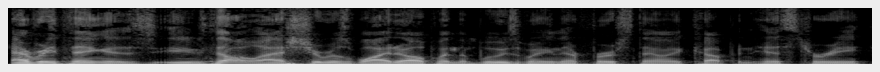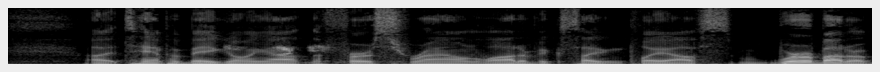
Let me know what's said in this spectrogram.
everything is. You thought last year was wide open. The Blues winning their first Stanley Cup in history. Uh, Tampa Bay going out in the first round. A lot of exciting playoffs. We're about a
